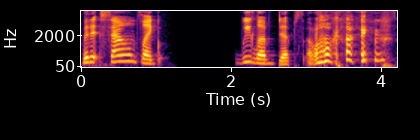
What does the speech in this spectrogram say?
but it sounds like we love dips of all kinds.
